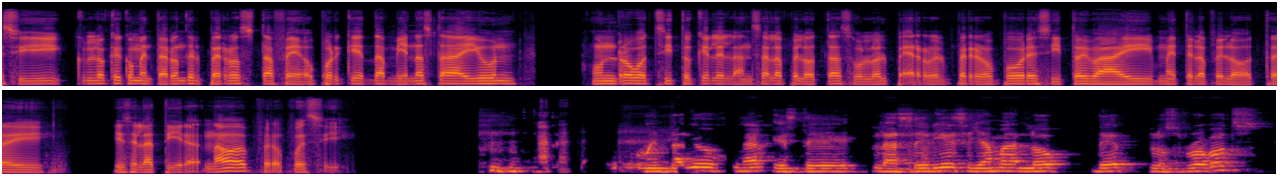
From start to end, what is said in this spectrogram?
sí, lo que comentaron del perro está feo, porque también hasta hay un, un robotcito que le lanza la pelota solo al perro. El perro pobrecito y va y mete la pelota y, y se la tira. No, pero pues sí. Comentario final, este, la serie se llama Love, Dead Plus Robots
